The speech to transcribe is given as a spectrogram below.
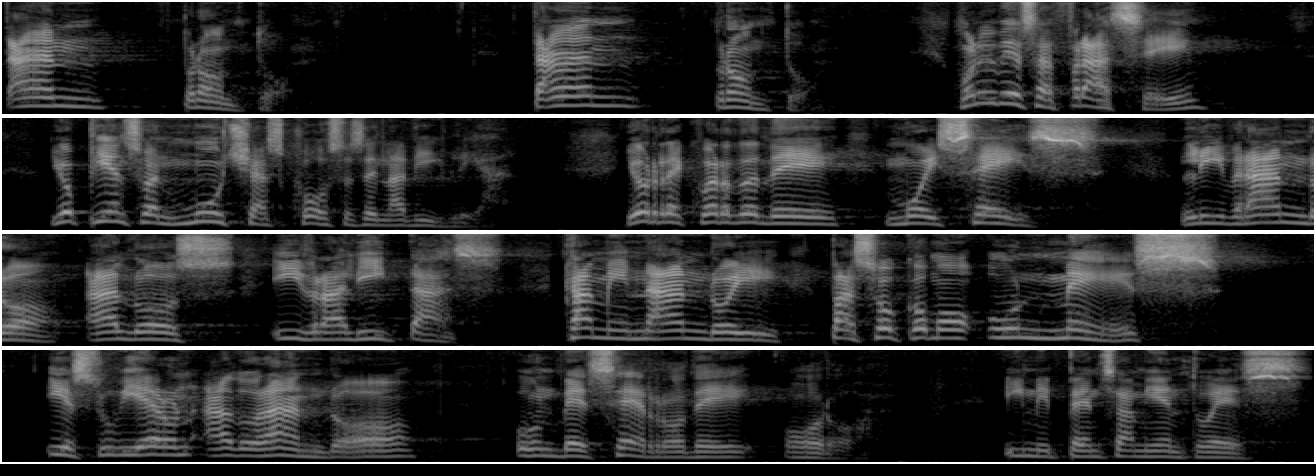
tan pronto tan pronto. Cuando yo veo esa frase, yo pienso en muchas cosas en la Biblia. Yo recuerdo de Moisés librando a los israelitas, caminando y pasó como un mes y estuvieron adorando un becerro de oro. Y mi pensamiento es,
